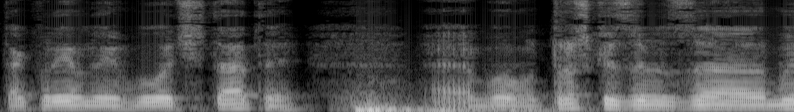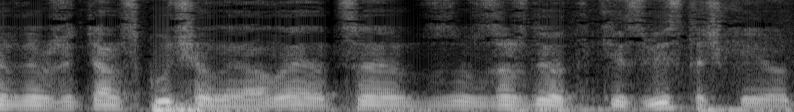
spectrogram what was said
Так приємно їх було читати. Е, Бо трошки за, за мирним життям скучили, але це завжди от такі звісточки. От,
